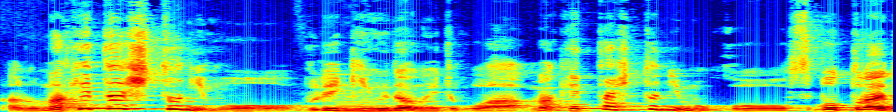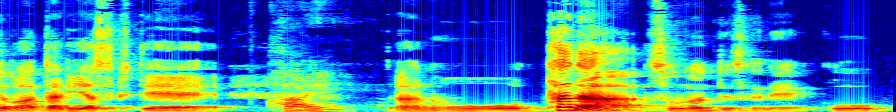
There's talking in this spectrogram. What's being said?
あの、負けた人にも、ブレイキングダウンのいいとこは、負けた人にもこう、スポットライトが当たりやすくて、はい。あの、ただ、その、なんていうんですかね、こう、か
